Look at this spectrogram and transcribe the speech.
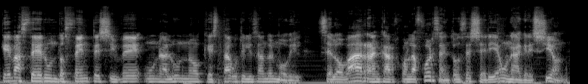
¿Qué va a hacer un docente si ve un alumno que está utilizando el móvil? Se lo va a arrancar con la fuerza, entonces sería una agresión.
